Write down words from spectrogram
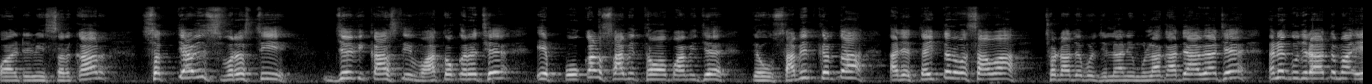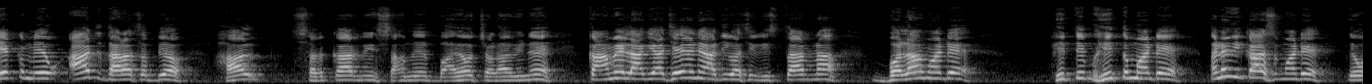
પાર્ટીની સરકાર સત્યાવીસ વર્ષથી જે વિકાસની વાતો કરે છે, એ પોકળ સાબિત થવા પામી છે તેવું સાબિત કરતા આજે ચૈતર વસાવા છોટાઉદેપુર જિલ્લાની મુલાકાતે આવ્યા છે અને ગુજરાતમાં એકમેવ આ જ ધારાસભ્ય હાલ સરકારની સામે બાયો ચડાવીને કામે લાગ્યા છે અને આદિવાસી વિસ્તારના ભલા માટે, હિત હિત માટે અને વિકાસ માટે તેઓ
